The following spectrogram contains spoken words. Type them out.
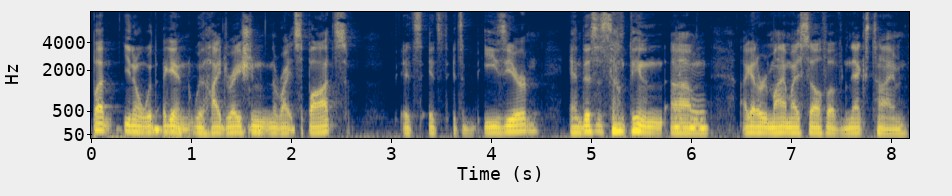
But you know, with again with hydration in the right spots, it's it's it's easier. And this is something um, mm-hmm. I got to remind myself of next time.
